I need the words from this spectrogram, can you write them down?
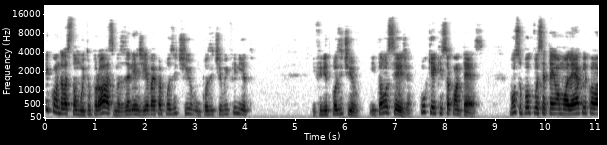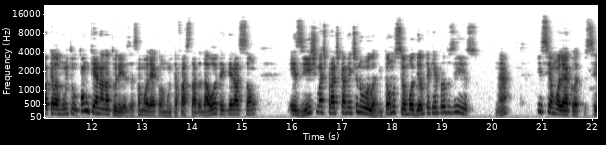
E quando elas estão muito próximas, a energia vai para positivo, um positivo infinito. Infinito positivo. Então, ou seja, por que, que isso acontece? Vamos supor que você tem uma molécula e coloca ela muito. Como que é na natureza? Essa molécula muito afastada da outra, a interação existe, mas praticamente nula. Então, no seu modelo tem que reproduzir isso. Né? E se a molécula se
